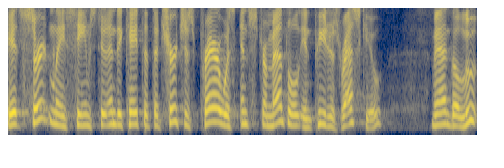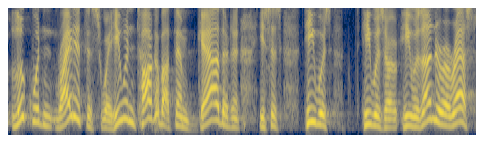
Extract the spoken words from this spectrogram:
It certainly seems to indicate that the church's prayer was instrumental in Peter's rescue. Man, the Luke, Luke wouldn't write it this way. He wouldn't talk about them gathered. And he says he was, he, was, uh, he was under arrest,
